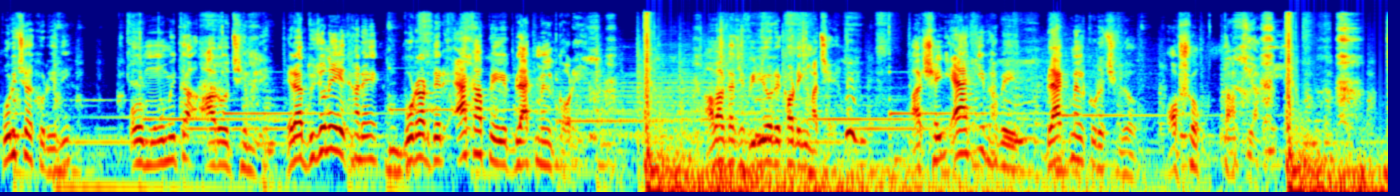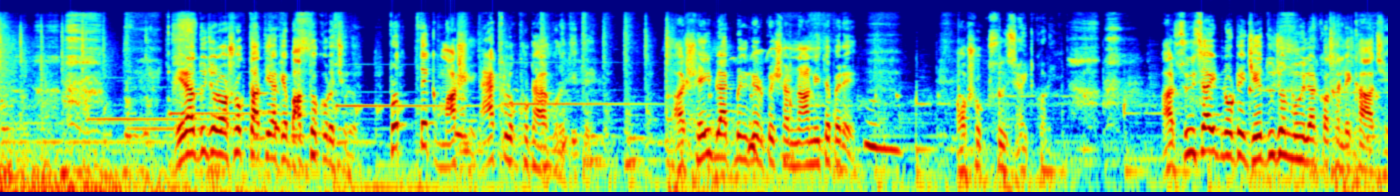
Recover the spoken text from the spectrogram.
পরিচয় করিয়ে দিই। ও মৌমিতা আর ও ঝিমলি। এরা দুজনেই এখানে বোর্ডারদের একা পেয়ে ব্ল্যাকমেল করে। আমার কাছে ভিডিও রেকর্ডিং আছে। আর সেই একইভাবে ব্ল্যাকমেল করেছিল অশোক তাঁতিয়াকে। এরা দুজন অশোক তাতিয়াকে বাধ্য করেছিল প্রত্যেক মাসে এক লক্ষ টাকা করে দিতে। আর সেই ব্ল্যাকমেলের প্রেশার না নিতে পেরে অশোক সুইসাইড করে। আর সুইসাইড নোটে যে দুজন মহিলার কথা লেখা আছে,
